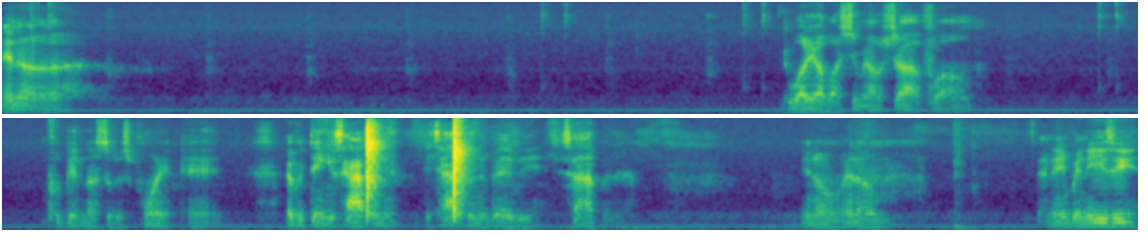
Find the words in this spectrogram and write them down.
and uh Wadi Abashim Al Shah for um, for getting us to this point and everything is happening. It's happening, baby. It's happening. You know, and um it ain't been easy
